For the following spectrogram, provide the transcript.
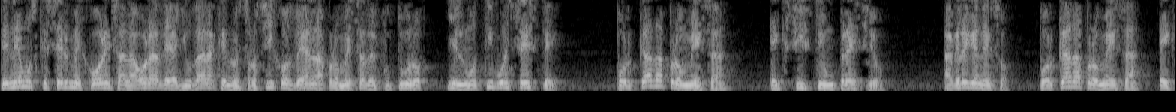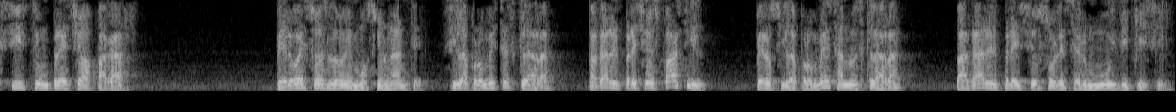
tenemos que ser mejores a la hora de ayudar a que nuestros hijos vean la promesa del futuro y el motivo es este. Por cada promesa existe un precio. Agreguen eso. Por cada promesa existe un precio a pagar. Pero eso es lo emocionante. Si la promesa es clara, pagar el precio es fácil. Pero si la promesa no es clara, pagar el precio suele ser muy difícil.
